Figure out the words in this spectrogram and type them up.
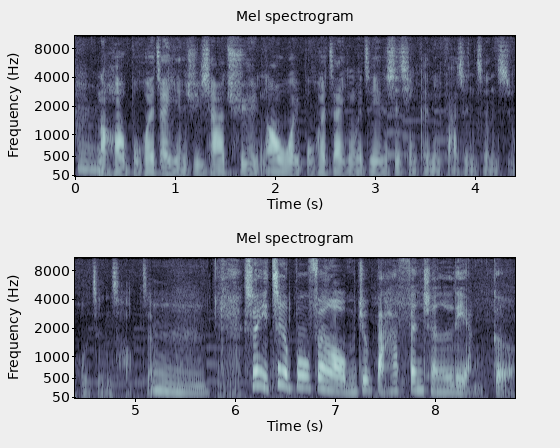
嗯，然后不会再延续下去，然后我也不会再因为这件事情跟你发生争执或争吵，这样。嗯，所以这个部分哦，我们就把它分成两个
